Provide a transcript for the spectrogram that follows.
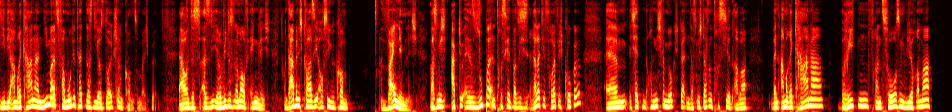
die die Amerikaner niemals vermutet hätten, dass die aus Deutschland kommen zum Beispiel. Ja, und das, also ihre Videos sind immer auf Englisch. Und da bin ich quasi auf sie gekommen. Weil nämlich, was mich aktuell super interessiert, was ich relativ häufig gucke, ähm, ich hätte auch nicht für Möglichkeiten, dass mich das interessiert, aber wenn Amerikaner, Briten, Franzosen, wie auch immer,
